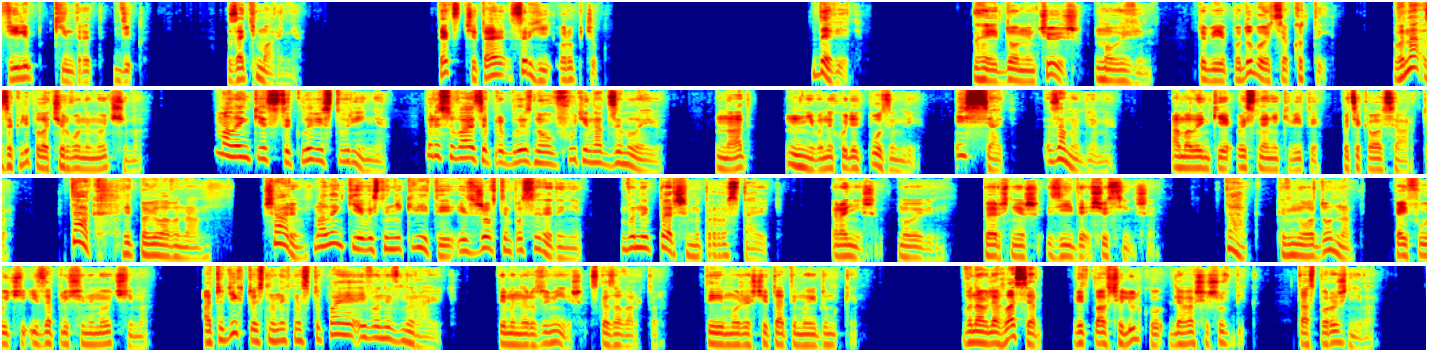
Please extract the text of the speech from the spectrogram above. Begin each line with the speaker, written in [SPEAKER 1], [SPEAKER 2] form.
[SPEAKER 1] Філіп Кіндрет Дік. Затьмарення. Текст читає Сергій Оробчук. 9. Гей, Донно, чуєш? мовив він. Тобі подобаються коти. Вона закліпала червоними очима. Маленькі сцикливі створіння. Пересуваються приблизно у футі над землею. Над? Ні, вони ходять по землі. І сядь за меблями. А маленькі весняні квіти, поцікавився Арктор. Так, відповіла вона. Шарю, маленькі весняні квіти із жовтим посередині. Вони першими проростають. Раніше, мовив він, перш ніж зійде щось інше. Так, кивнула Донна, кайфуючи із заплющеними очима. А тоді хтось на них наступає і вони вмирають. Ти мене розумієш, сказав Арктор. Ти можеш читати мої думки. Вона вляглася, відклавши люльку для гашишу вбік, та спорожніла.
